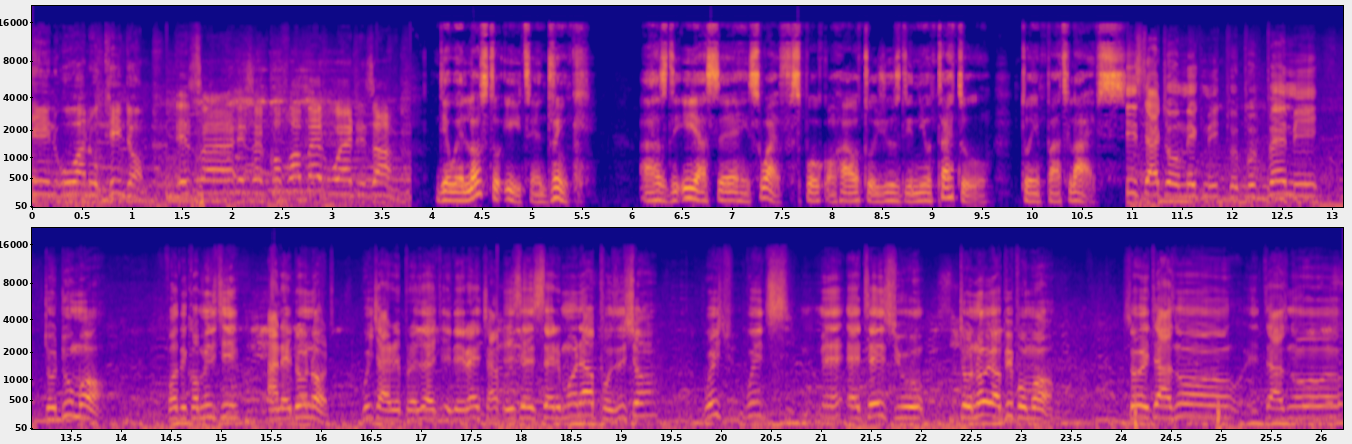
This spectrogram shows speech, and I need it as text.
in Uwanno Kingdom. It's a, it's a compliment well deserved. They were lost to eat and drink as the Iyase and his wife spoke on how to use the new title to impact lives. This title make me to prepare me to do more for the community and I do not, which I represent in the red champ. It's a ceremonial position which which uh, takes you to know your people more. So it has no it has no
